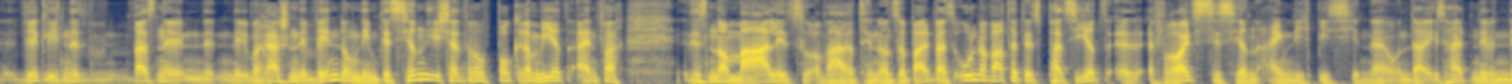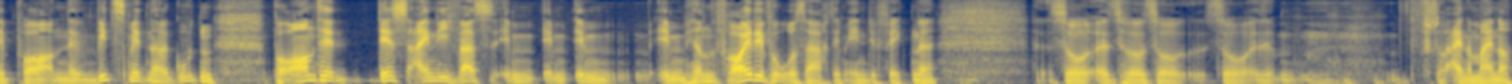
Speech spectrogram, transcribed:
wirklich eine, was eine, eine überraschende Wendung nimmt. Das Hirn ist ja darauf programmiert, einfach das Normale zu erwarten. Und sobald was Unerwartetes passiert, äh, freut das Hirn eigentlich bisschen. Ne? Und da ist halt eine, eine, Pointe, eine Witz mit einer guten Pointe, das eigentlich was im, im, im, im Hirn Freude verursacht im Endeffekt. Ne? So, äh, so, so, so, ähm, so einer meiner,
